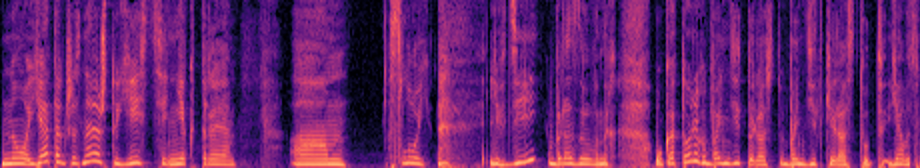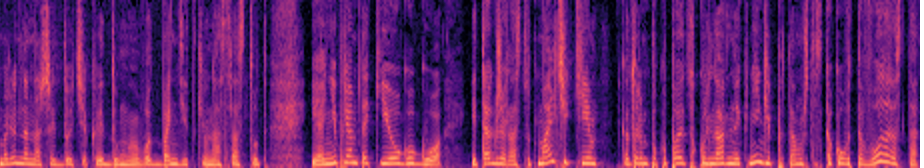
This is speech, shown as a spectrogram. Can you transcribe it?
Но я также знаю, что есть некоторая ам, слой людей образованных, у которых бандиты растут, бандитки растут. Я вот смотрю на наших дочек и думаю, вот бандитки у нас растут. И они прям такие ого-го. И также растут мальчики, которым покупаются кулинарные книги, потому что с какого-то возраста,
